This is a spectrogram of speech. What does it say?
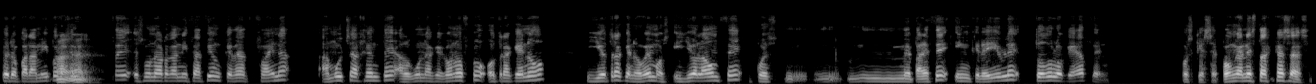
Pero para mí, por ah, ejemplo, es una organización que da faena a mucha gente, alguna que conozco, otra que no, y otra que no vemos. Y yo la 11, pues mm, mm, me parece increíble todo lo que hacen. Pues que se pongan estas casas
